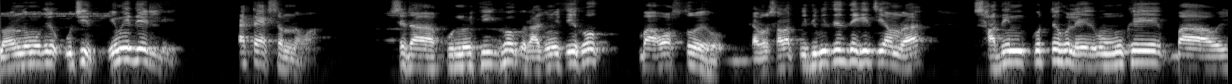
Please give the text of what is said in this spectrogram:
নরেন্দ্র মোদীর উচিত ইমিডিয়েটলি একটা অ্যাকশন নেওয়া। সেটা কূটনৈতিক হোক, রাজনৈতিক হোক বা অস্ত্রই হোক। কারণ সারা পৃথিবীতে দেখেছি আমরা, স্বাধীন করতে হলে মুখে বা ওই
